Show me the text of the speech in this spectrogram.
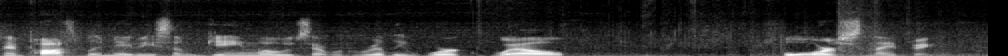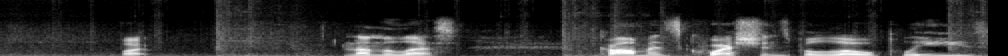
and possibly maybe some game modes that would really work well for sniping. But nonetheless, comments, questions below, please.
